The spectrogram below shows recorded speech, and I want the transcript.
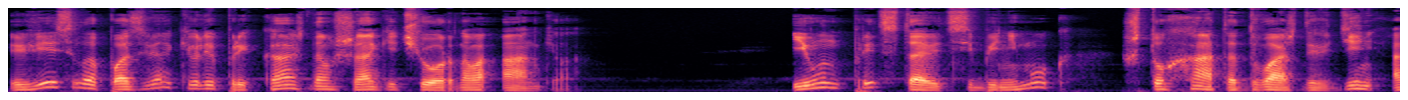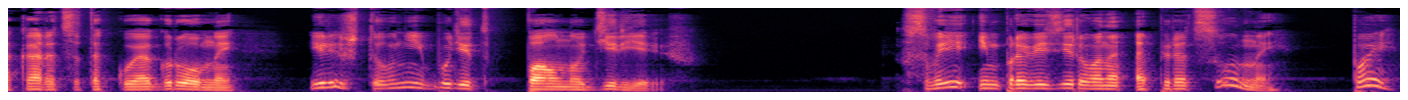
весело позвякивали при каждом шаге черного ангела. И он представить себе не мог, что хата дважды в день окажется такой огромной, или что в ней будет полно деревьев. В своей импровизированной операционной Пай,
